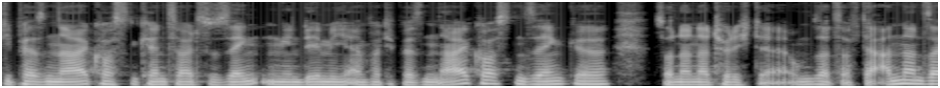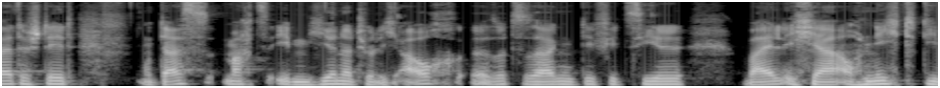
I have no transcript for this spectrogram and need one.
die Personalkostenkennzahl zu senken, indem ich einfach die Personalkosten senke, sondern natürlich der Umsatz auf der anderen Seite steht. Und das macht es eben hier natürlich auch äh, sozusagen diffizil, weil ich ja auch nicht die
